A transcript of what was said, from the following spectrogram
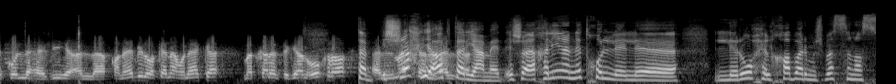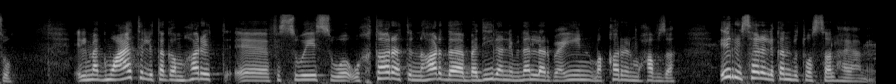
كل هذه القنابل وكان هناك مدخلا تجاه الاخرى طب اشرح لي أكتر يا عماد. خلينا ندخل. لروح الخبر مش بس نصه المجموعات اللي تجمهرت آه، في السويس واختارت النهارده بديلا لميدان الأربعين مقر المحافظة. إيه الرسالة اللي كانت بتوصلها يا عماد؟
